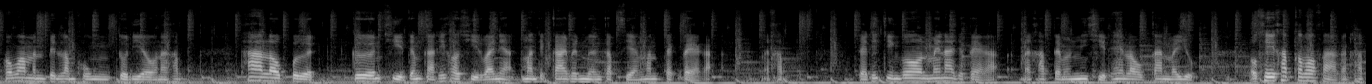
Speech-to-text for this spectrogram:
เพราะว่ามันเป็นลำโพงตัวเดียวนะครับ ถ้าเราเปิดเกินขีดจำกัดที่เขาขีดไว้เนี่ย มันจะกลายเป็นเหมือนกับเสียงมันแตกๆอะนะครับ แต่ที่จริงก็ไม่น่าจะแตกอะนะครับ แต่มันมีขีดให้เรากั้นไว้อยู่ โอเคครับก็มาฝากกันครับ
